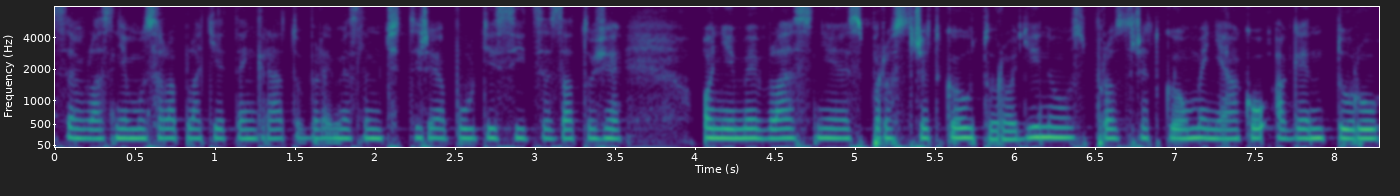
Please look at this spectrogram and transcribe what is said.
jsem vlastně musela platit, tenkrát to byly, myslím, 4,5 tisíce za to, že oni mi vlastně zprostředkují tu rodinu, zprostředkují mi nějakou agenturu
